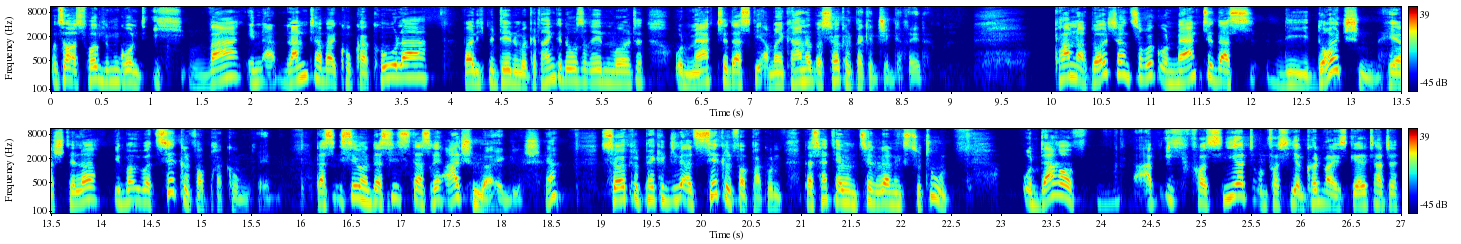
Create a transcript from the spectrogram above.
Und zwar aus folgendem Grund. Ich war in Atlanta bei Coca-Cola, weil ich mit denen über Getränkedose reden wollte und merkte, dass die Amerikaner über Circle Packaging geredet. Kam nach Deutschland zurück und merkte, dass die deutschen Hersteller immer über Zirkelverpackungen reden. Das ist immer, das ist das Realschülerenglisch, ja. Circle Packaging als Zirkelverpackung. Das hat ja mit dem Zirkel gar nichts zu tun. Und darauf habe ich forciert und forcieren können, weil ich das Geld hatte,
